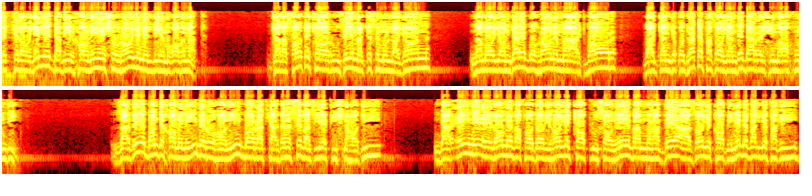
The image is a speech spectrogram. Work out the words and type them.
اطلاعیه دبیرخانه شورای ملی مقاومت. جلسات چهار روزه مجلس ملایان نمایانگر بحران مرگبار و جنگ قدرت فزاینده در رژیم آخوندی. ضربه باند خامنه‌ای به روحانی با رد کردن سه وزیر پیشنهادی در عین اعلام وفاداری های چاپلوسانه و محوه اعضای کابینه به ولی فقی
